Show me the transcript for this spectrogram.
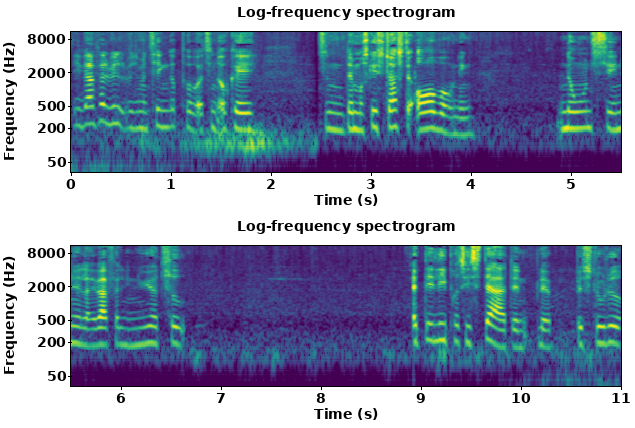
Det er i hvert fald vildt, hvis man tænker på, at sådan, okay, sådan den måske største overvågning nogensinde, eller i hvert fald i nyere tid, at det er lige præcis der, den bliver besluttet.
